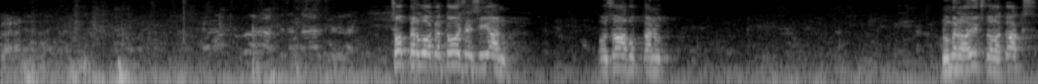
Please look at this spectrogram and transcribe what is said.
Pyörän. Chopper-luokan toisen sijan on saavuttanut numero 102.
